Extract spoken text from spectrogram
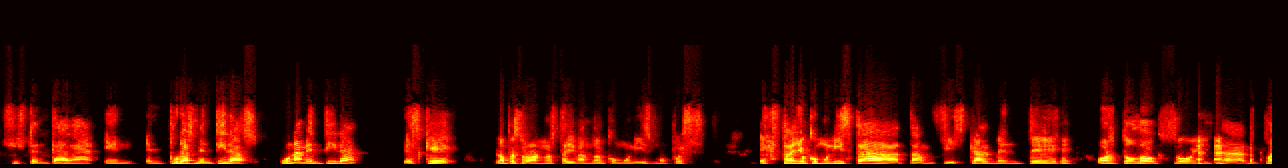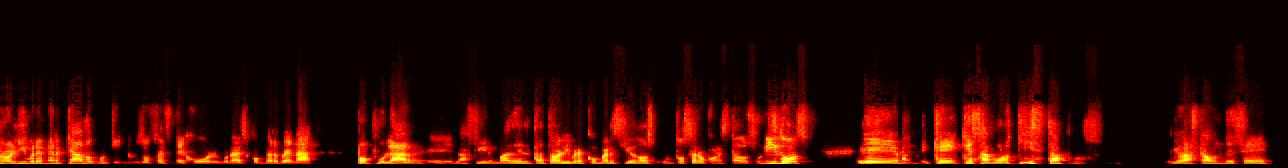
sustentada en, en puras mentiras. Una mentira es que López Obrador nos está llevando al comunismo, pues extraño comunista tan fiscalmente ortodoxo y tan pro libre mercado, porque incluso festejó alguna vez con verbena popular eh, la firma del Tratado de Libre Comercio 2.0 con Estados Unidos, eh, que, es abortista, pues yo hasta donde sé,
